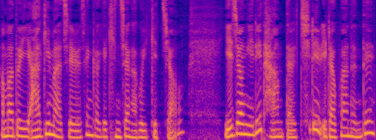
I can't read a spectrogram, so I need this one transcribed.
아마도 이 아기 맞을 생각에 긴장하고 있겠죠. 예정일이 다음 달 7일이라고 하는데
